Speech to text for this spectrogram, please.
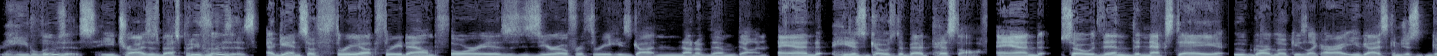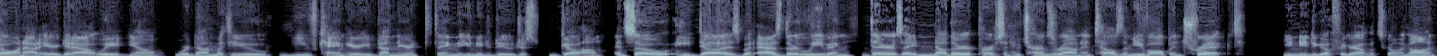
he loses. He tries his best, but he loses. Again, so three up, three down. Thor is zero for three. He's gotten none of them done. And he just goes to bed pissed off. And so then the next day, Utgard Loki's like, all right, you guys can just go on out of here. Get out. We, you know, we're done with you. You've came here, you've done your thing that you need to do. Just go home. And so he does, but as they're leaving, there's another person who turns around and tells them, You've all been tricked. You need to go figure out what's going on.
